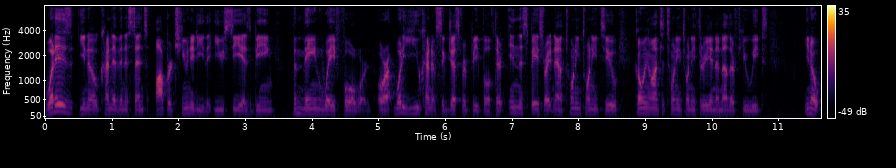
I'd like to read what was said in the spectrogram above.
What is, you know, kind of in a sense, opportunity that you see as being the main way forward? Or what do you kind of suggest for people if they're in the space right now, 2022, going on to 2023 in another few weeks? You know,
